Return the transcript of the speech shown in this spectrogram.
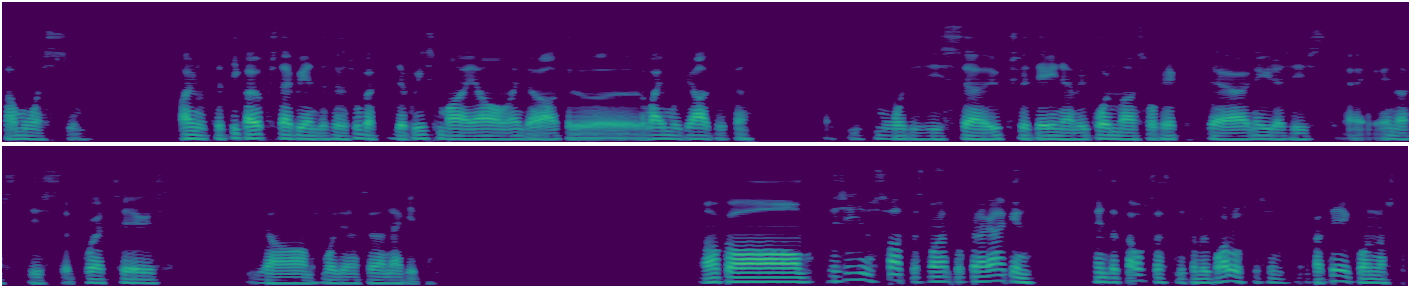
samu asju. ainult, et igaüks läbi enda selle subjektiivse prisma ja enda selle vaimuteadvuse et mismoodi siis äh, üks või teine või kolmas objekt äh, neile siis äh, ennast siis projitseeris ja mismoodi nad seda nägid. aga selles esimeses saates ma natukene räägin enda taustast, mida ma juba alustasin, ja ka teekonnast.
